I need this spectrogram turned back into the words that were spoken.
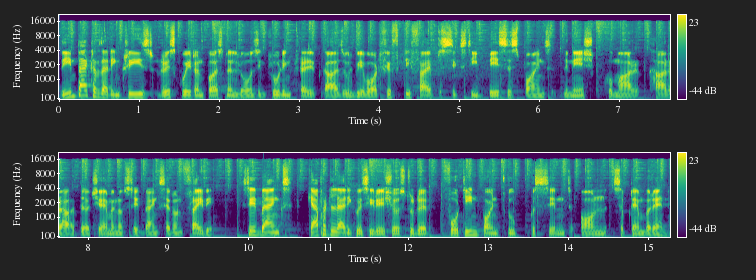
The impact of that increased risk weight on personal loans, including credit cards, will be about 55 to 60 basis points, Dinesh Kumar Khara, the chairman of State Bank, said on Friday. State Bank's capital adequacy ratio stood at 14.2% on September end.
